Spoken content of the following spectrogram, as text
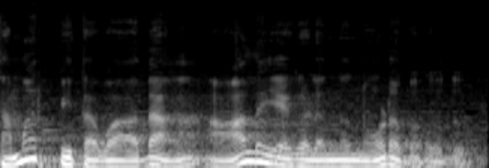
ಸಮರ್ಪಿತವಾದ ಆಲಯಗಳನ್ನು ನೋಡಬಹುದು.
